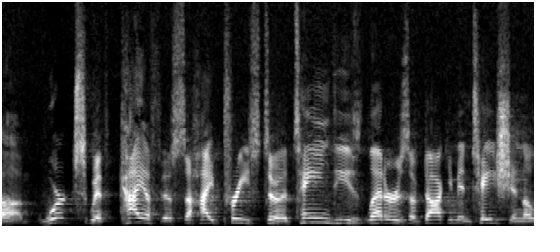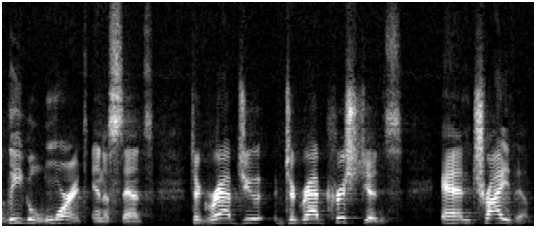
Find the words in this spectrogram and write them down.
uh, works with Caiaphas, the high priest, to obtain these letters of documentation, a legal warrant in a sense, to grab, Jew, to grab Christians and try them.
